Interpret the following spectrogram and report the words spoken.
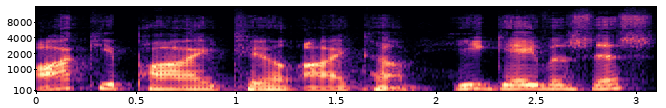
occupy till I come. He gave us this,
